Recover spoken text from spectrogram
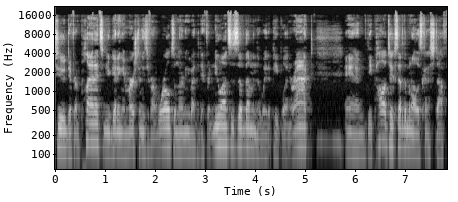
to different planets, and you're getting immersed in these different worlds and learning about the different nuances of them and the way that people interact and the politics of them and all this kind of stuff.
